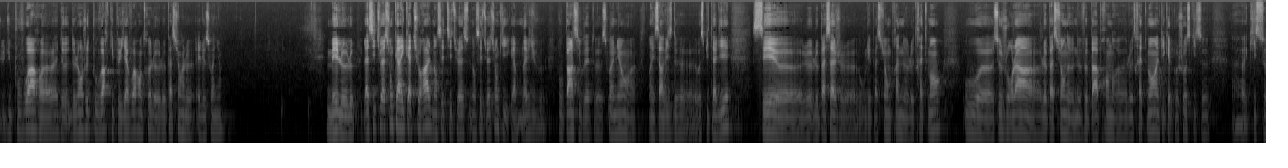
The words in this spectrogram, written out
du pouvoir, euh, de l'enjeu de pouvoir qu'il peut y avoir entre le, patient et le, soignant. Mais la situation caricaturale dans cette situation, dans cette situation qui, à mon avis, vous, parle si vous êtes soignant euh, dans les services de, hospitaliers, c'est le, passage où les patients prennent le traitement, où euh, ce jour-là, euh, le patient ne, veut pas prendre euh, le traitement, et puis quelque chose qui se, qui se,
